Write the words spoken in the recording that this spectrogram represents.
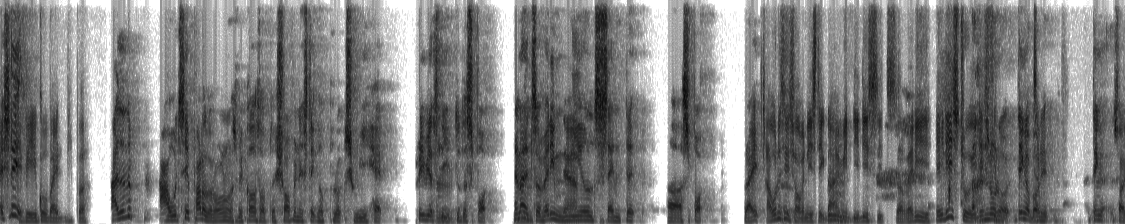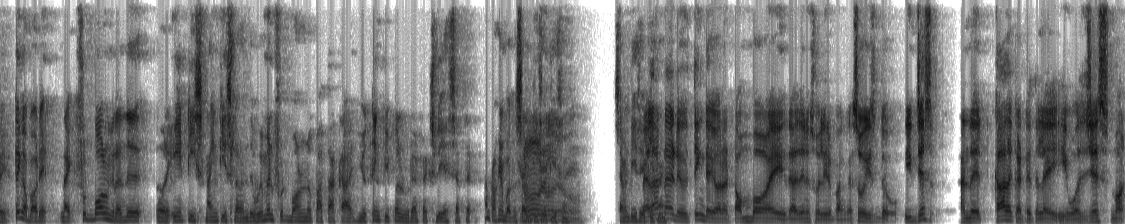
Actually, if we go by deeper, another I would say part of the problem was because of the chauvinistic approach we had previously mm. to the sport. And now it's a very male centered uh, sport, right? I wouldn't say chauvinistic. dah. I mean, it is. It's a very. it is true. It is no, true. no. Think about it. Think sorry. Think about it. Like footballங்கிறது ஒரு 80s 90sல வந்து women footballனு பார்த்தாக்கா you think people would have actually accepted. I'm talking about the 70s 80s. eh. 70s 80s. விளாண்டா they will think that you're a tomboy இது அதுன்னு சொல்லியிருப்பாங்க so is it just அந்த காலகட்டத்துல it was just not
